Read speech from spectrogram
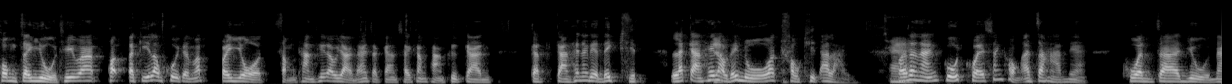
คงจะอยู่ที่ว่าเพราะตะกี้เราคุยกันว่าประโยชน์สำคัญที่เราอยากได้จากการใช้คำถามคือการการการให้นักเรียนได้คิด และการให้เราได้รู้ว่าเขาคิดอะไร เพราะฉะนั้น good question ของอาจารย์เนี่ยควรจะอยู่ใน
